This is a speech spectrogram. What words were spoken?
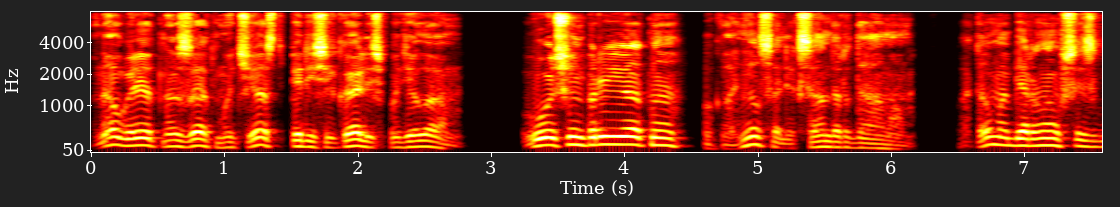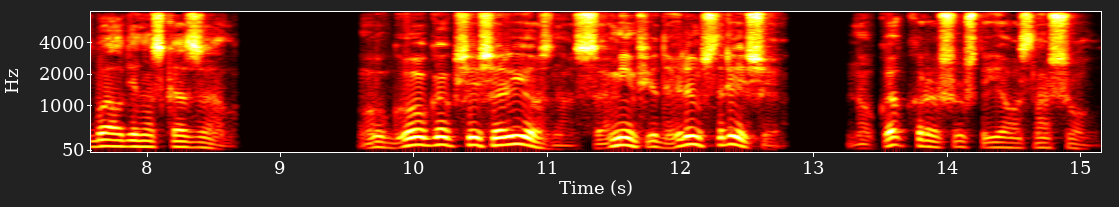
Много лет назад мы часто пересекались по делам. Очень приятно, поклонился Александр дамам. Потом, обернувшись к Балдину, сказал. Ого, как все серьезно. С самим Фиделем встреча. Но как хорошо, что я вас нашел.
